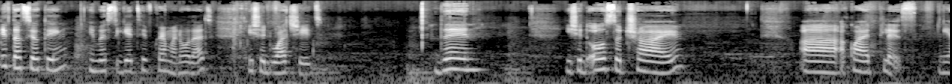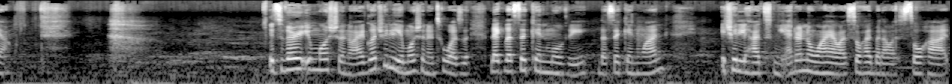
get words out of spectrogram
If that's your thing investigative crime and all that you should watch it. Then you should also try uh, a quiet place. Yeah it's very emotional. I got really emotional towards like the second movie the second one. It really hurts me. I don't know why i was so hurt but i was so hurt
